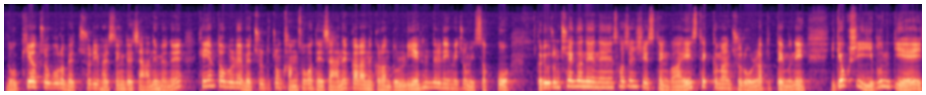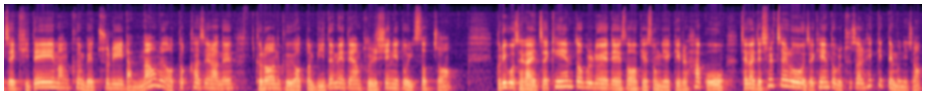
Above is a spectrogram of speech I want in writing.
노키아 쪽으로 매출이 발생되지 않으면은 KMW의 매출도 좀 감소가 되지 않을까라는 그런 논리의 흔들림이 좀 있었고 그리고 좀 최근에는 서준 시스템과 에이스테크만 주로 올랐기 때문에 이게 혹시 2분기에 이제 기대만큼 매출이 안 나오면 어떡하지라는 그런 그 어떤 믿음에 대한 불신이 또 있었죠. 그리고 제가 이제 KMW에 대해서 계속 얘기를 하고 제가 이제 실제로 이제 KMW 투자를 했기 때문이죠.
